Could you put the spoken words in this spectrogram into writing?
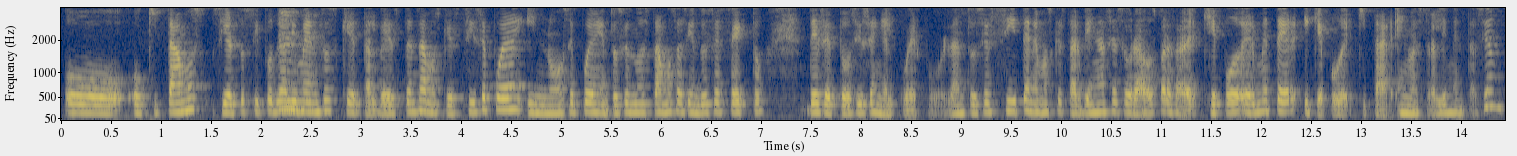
o, quitamos ciertos tipos de alimentos que tal vez pensamos que sí se pueden y no se pueden, entonces no estamos haciendo ese efecto de cetosis en el cuerpo, ¿verdad? Entonces sí tenemos que estar bien asesorados para saber qué poder meter y qué poder quitar en nuestra alimentación.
